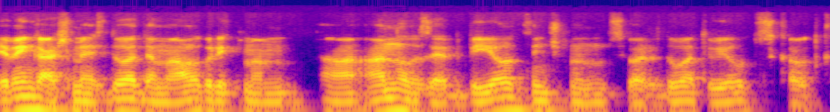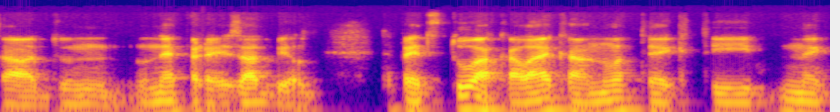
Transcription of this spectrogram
Ja vienkārši mēs dodam algoritmam analizēt bildes, viņš mums var dot viltus kaut kādu nepareizu atbildi. Tāpēc tuvākā laikā noteikti ne,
